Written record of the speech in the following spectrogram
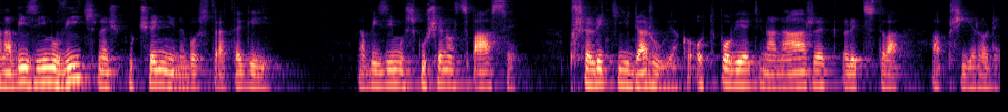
nabízí mu víc než učení nebo strategii. Nabízí mu zkušenost spásy, přelití darů jako odpověď na nářek lidstva a přírody.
